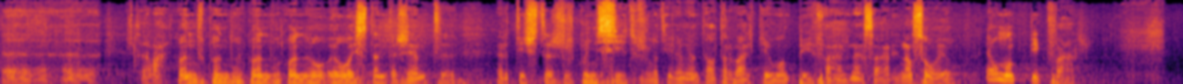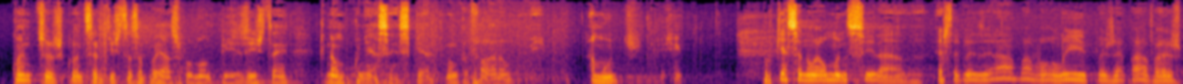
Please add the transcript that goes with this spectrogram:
Uh, uh, lá, quando, quando, quando, quando eu ouço tanta gente, artistas reconhecidos relativamente ao trabalho que o Montepio faz nessa área, não sou eu, é o Montepio que faz. Quantos, quantos artistas apoiados pelo Montepio existem que não me conhecem sequer, que nunca falaram comigo? Há muitos. Porque essa não é uma necessidade. Esta coisa de dizer, ah, pá, vou ali, depois é pá, vejo.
